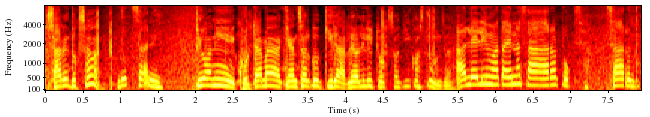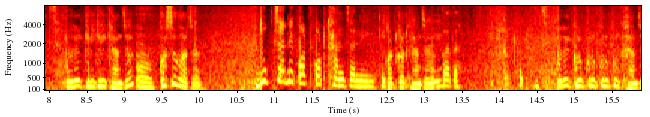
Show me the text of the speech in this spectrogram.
साह्रै दुख्छ? दुख्छ नि। त्यो अनि खुट्टामा क्यान्सरको किराहरूले अलिअलि टोक्छ कि कस्तो हुन्छ? अलिअलि मात्रै होइन साह्रो टोक्छ। साह्रो दुख्छ। पुरै किरिकिरी खान्छ? अँ। कस्तो गर्छ? दुख्छ नि कटकट खान्छ नि। कटकट खान्छ पुरै कुरुक कुरुक कुरुक कुरुक खान्छ?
